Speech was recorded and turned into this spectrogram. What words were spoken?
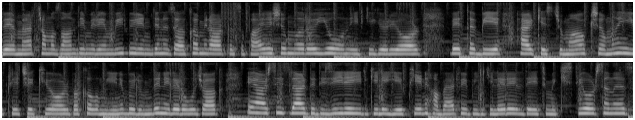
ve Mert Ramazan Demir'in birbirinden özel kamera arkası paylaşımları yoğun ilgi görüyor. Ve tabii herkes cuma akşamını iple çekiyor. Bakalım yeni bölümde neler olacak. Eğer sizler de diziyle ilgili yepyeni haber ve bilgiler elde etmek istiyorsanız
